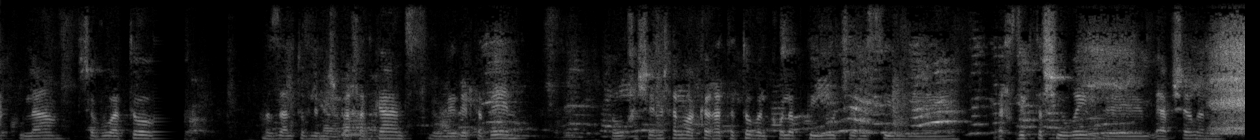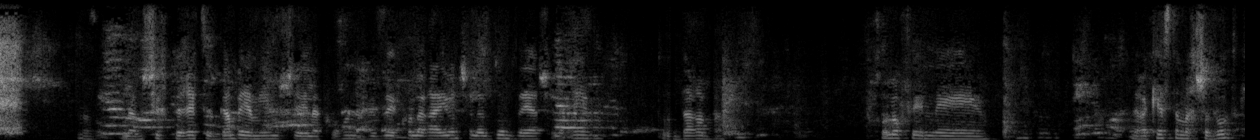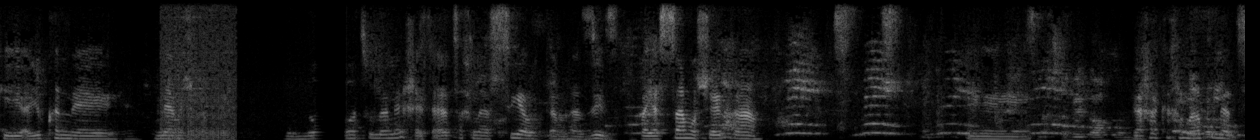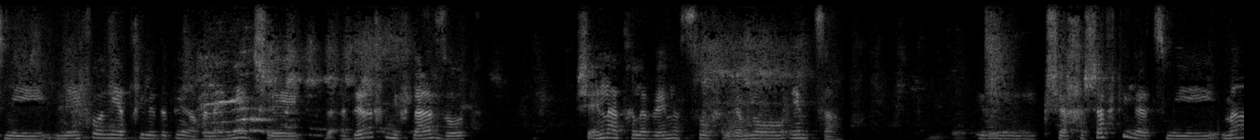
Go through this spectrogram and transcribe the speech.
לכולם, שבוע טוב. מזל טוב למשפחת גנץ, להולדת הבן. ברוך השם, יש לנו הכרת הטוב על כל הפעילות שהם עושים להחזיק את השיעורים ולאפשר לנו להמשיך ברצף, גם בימים של הקורונה וזה, כל הרעיון של הזום זה היה שלהם. תודה רבה. בכל אופן, אה, נרכז את המחשבות, כי היו כאן אה, בני המשפחה. רצו ללכת, היה צריך להסיע אותם, להזיז. ויסע משה את העם. אה, ואחר כך אמרתי לעצמי, מאיפה אני אתחיל לדבר? אבל האמת שהדרך הנפלאה הזאת, שאין לה התחלה ואין לה סוף, וגם לא אמצע. כשחשבתי לעצמי, מה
